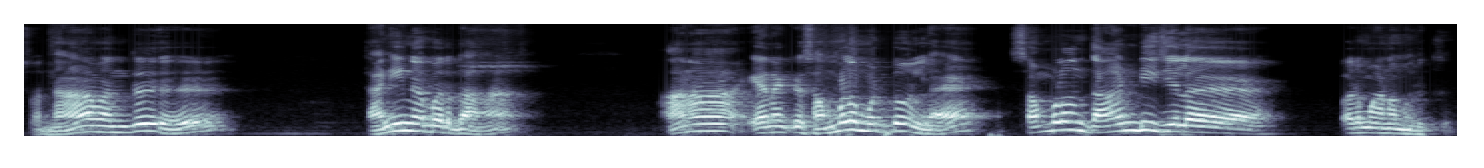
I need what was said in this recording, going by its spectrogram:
ஸோ நான் வந்து தனிநபர் தான். ஆனால் எனக்கு சம்பளம் மட்டும் இல்லை சம்பளம் தாண்டி சில வருமானம் இருக்குது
